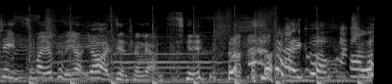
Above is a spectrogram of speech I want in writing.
这一期嘛，有可能要又要剪成两期，太可怕了。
